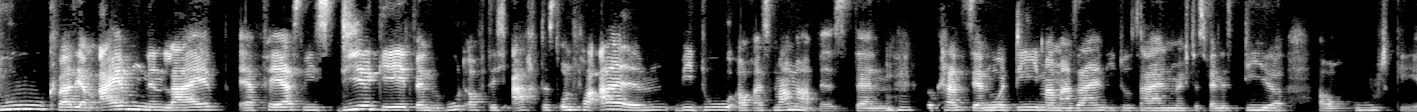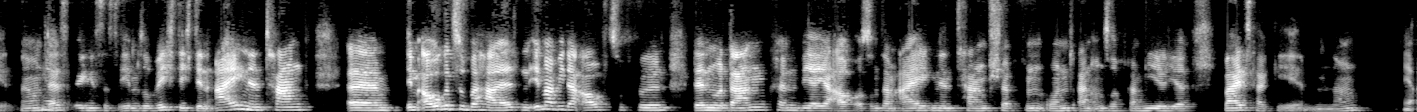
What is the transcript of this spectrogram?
du quasi am eigenen Leib erfährst, wie es dir geht, wenn du gut auf dich achtest und vor allem, wie du auch als Mama bist. Denn mhm. du kannst ja nur die Mama sein, die du sein möchtest, wenn es dir auch gut geht. Ne? Und ja. deswegen ist es eben so wichtig, den eigenen Tank ähm, im Auge zu behalten, immer wieder aufzufüllen, denn nur dann können wir ja auch aus unserem eigenen Tank schöpfen und an unsere Familie weitergeben. Ne? Ja.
